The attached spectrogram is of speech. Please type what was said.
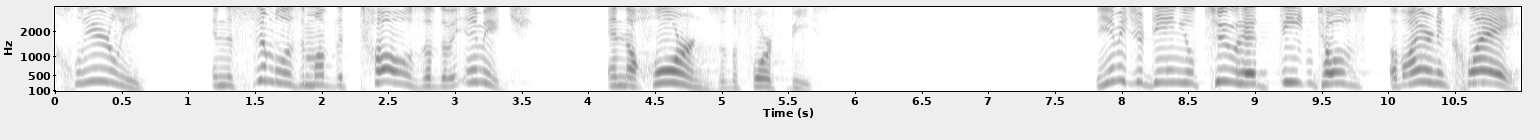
clearly in the symbolism of the toes of the image and the horns of the fourth beast. The image of Daniel 2 had feet and toes of iron and clay,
